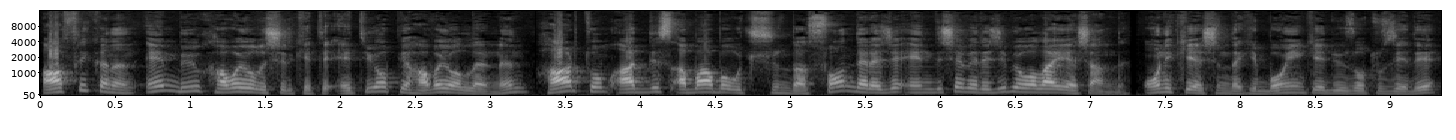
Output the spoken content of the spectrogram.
Afrika'nın en büyük havayolu şirketi Etiyopya Hava Yolları'nın Hartum Addis Ababa uçuşunda son derece endişe verici bir olay yaşandı. 12 yaşındaki Boeing 737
